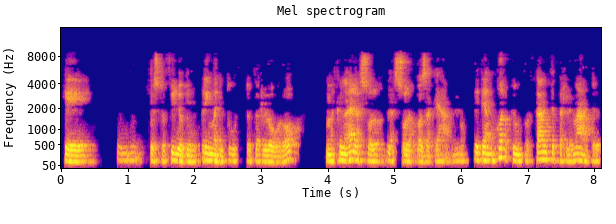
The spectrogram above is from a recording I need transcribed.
che mm, questo figlio viene prima di tutto per loro, ma che non è la, solo- la sola cosa che hanno. Ed è ancora più importante per le madri,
